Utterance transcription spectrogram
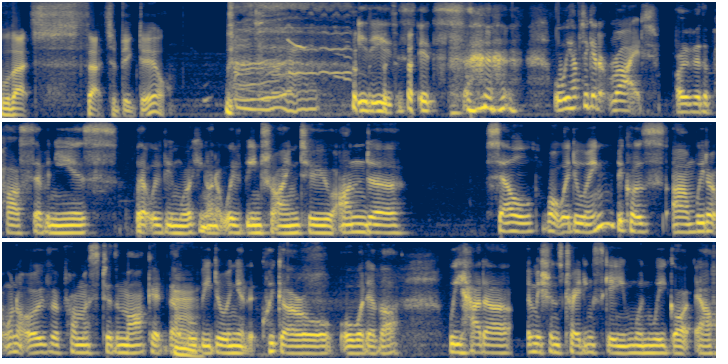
Well, that's that's a big deal. it is. It's well, we have to get it right. Over the past seven years that we've been working on it, we've been trying to under sell what we're doing because um, we don't want to over promise to the market that we'll be doing it quicker or or whatever. We had a emissions trading scheme when we got our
